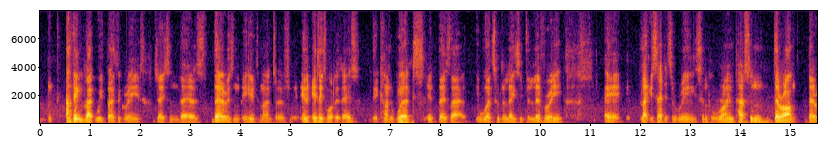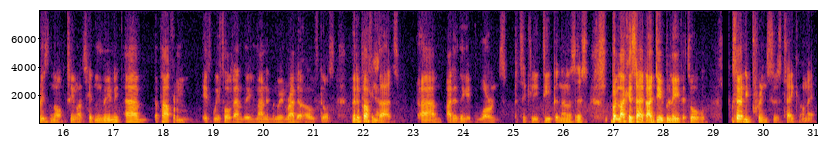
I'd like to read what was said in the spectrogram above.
I think like we've both agreed, Jason. There's there isn't a huge amount of it. It is what it is. It kind of works. It there's that. It works with a lazy delivery. It, like you said, it's a really simple rhyme pattern. There aren't. There is not too much hidden meaning, um, apart from if we fall down the man in the moon rabbit hole, of course. But apart from Yeah. that, um, I don't think it warrants particularly deep analysis. But like I said, I do believe it's all certainly Prince's take on it.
